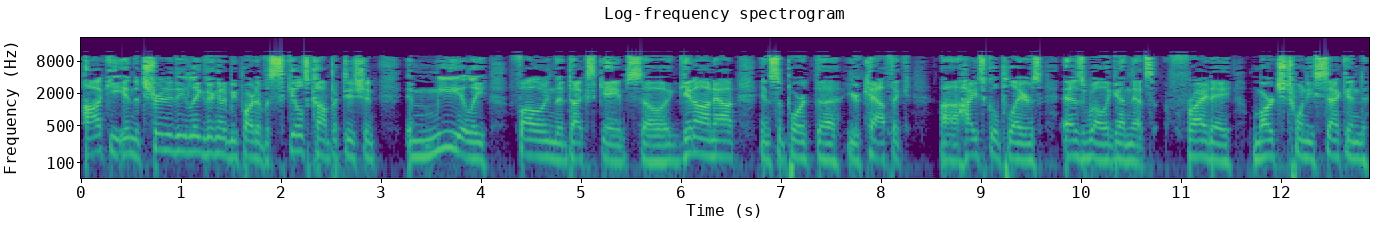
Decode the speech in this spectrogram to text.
hockey in the Trinity League. They're going to be part of a skills competition immediately following the Ducks game. So uh, get on out and support the, your Catholic uh, high school players as well. Again, that's Friday, March 22nd,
